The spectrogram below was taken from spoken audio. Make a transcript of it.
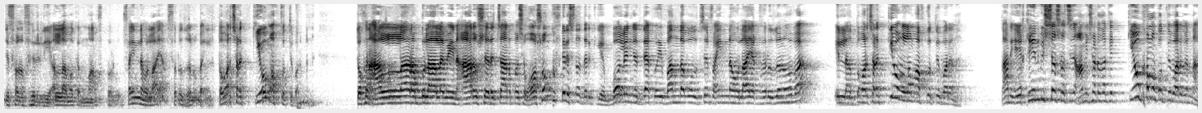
যে ফল ফিরলি আল্লাহ আমাকে মাফ করো ফাইন্নাহ লায়াক ফেরো জনুবা ইল্লা, তোমার ছাড়া কেউ মাফ করতে পারবে না। তখন আল্লাহ রাব্বুল আলমিন আরশের চারপাশে অসংখ্য ফেরেস্তাদেরকে বলেন যে, দেখো, এই বান্দা বলছে, ফাইন্নাহ লায়াক ফেরো জনুবা ইল্লা, তোমার ছাড়া কেউ আল্লাহ মাফ করতে পারে না। তার একিন বিশ্বাস আছে যে আমি ছাড়া তাকে কেউ ক্ষমা করতে পারবে না।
